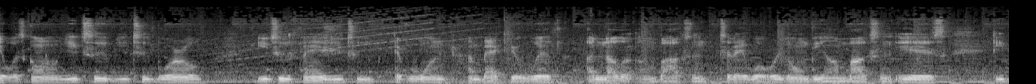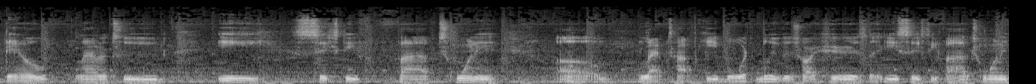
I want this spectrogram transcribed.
Yo, what's going on YouTube, YouTube world, YouTube fans, YouTube everyone. I'm back here with another unboxing. Today what we're going to be unboxing is the Dell Latitude E6520 um, laptop keyboard. I believe this right here is the E6520.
